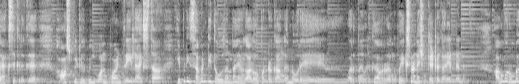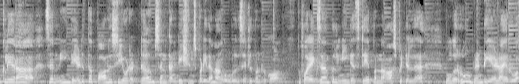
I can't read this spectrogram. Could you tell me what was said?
லேக்ஸுக்கு இருக்குது hospital bill one point three lakhs தான். எப்படி செவன்ட்டி தௌசண்ட் தான் இவங்க அலோவ் பண்ணிருக்காங்கன்னு ஒரே வருத்தம் இவருக்கு. அவர் அங்கே போய் எக்ஸ்ப்ளனேஷன் கேட்டிருக்காரு என்னென்னு. அவங்க ரொம்ப கிளியராக சார் நீங்கள் எடுத்த பாலிசியோட டேர்ம்ஸ் அண்ட் கண்டிஷன்ஸ் படி தான் நாங்கள் உங்களுக்கு செட்டில் பண்ணிருக்கோம் இப்போ ஃபார் எக்ஸாம்பிள் நீங்கள் ஸ்டே பண்ண ஹாஸ்பிட்டலில் உங்கள் ரூம் ரெண்ட் ஏழாயிரம் ரூபா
